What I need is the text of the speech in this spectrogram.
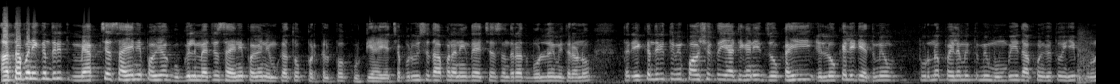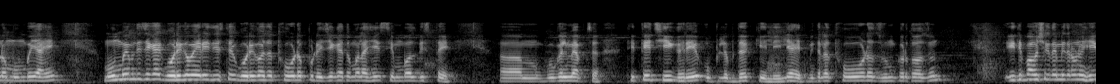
आता आपण एकंदरीत मॅपच्या सहाय्याने पाहूया गुगल मॅपच्या सहाय्याने पाहूया नेमका तो प्रकल्प कुठे आहे. याच्यापूर्वी सुद्धा आपण अनेकदा याच्या संदर्भात बोललोय मित्रांनो. तर एकंदरीत तुम्ही पाहू शकता या ठिकाणी जो काही लोकॅलिटी आहे तुम्ही पूर्ण पहिलं मी तुम्ही मुंबई दाखवून घेतो ही पूर्ण मुंबई आहे. मुंबईमध्ये जे काही गोरेगाव एरिया दिसते गोरेगावच्या थोडं पुढे जे काही तुम्हाला हे सिम्बॉल दिसतंय गुगल मॅपचं तिथेच ही घरे उपलब्ध केलेली आहेत. मी त्याला थोडं झूम करतो अजून. इथे पाहू शकता मित्रांनो ही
